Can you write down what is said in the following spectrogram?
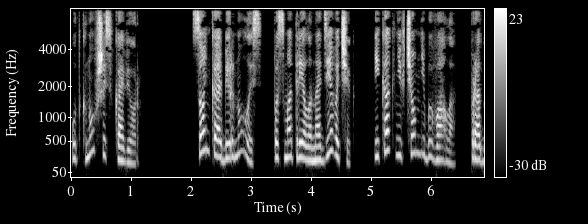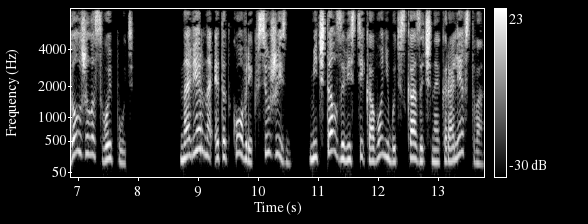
уткнувшись в ковер. Сонька обернулась, посмотрела на девочек и, как ни в чем не бывало, продолжила свой путь. Наверное, этот коврик всю жизнь мечтал завести кого-нибудь в сказочное королевство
